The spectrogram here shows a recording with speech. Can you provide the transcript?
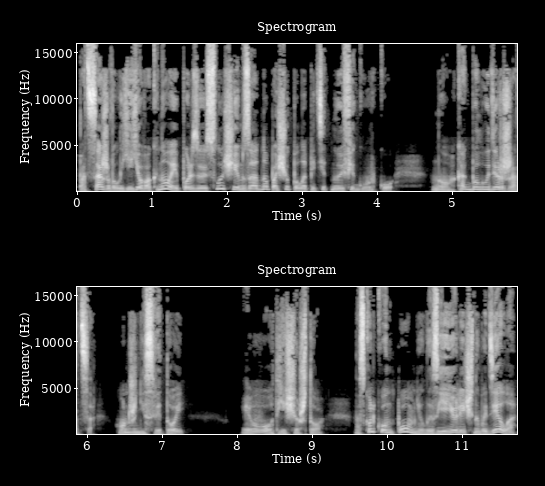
подсаживал ее в окно и, пользуясь случаем, заодно пощупал аппетитную фигурку. Ну, а как было удержаться? Он же не святой. И вот еще что. Насколько он помнил из ее личного дела,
